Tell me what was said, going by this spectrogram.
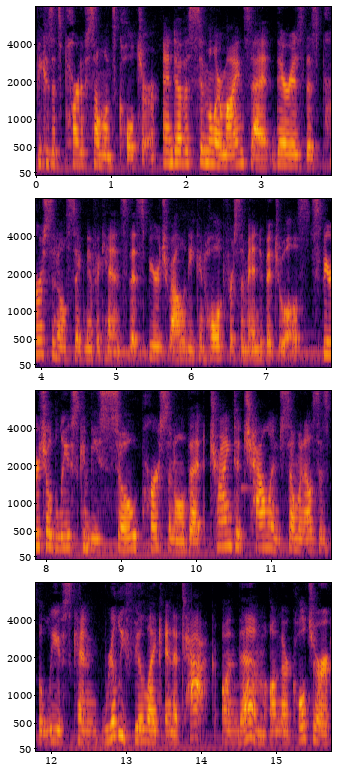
because it's part of someone's culture. And of a similar mindset, there is this personal significance that spirituality can hold for some individuals. Spiritual beliefs can be so personal that trying to challenge someone else's beliefs can really feel like an attack on them, on their culture,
